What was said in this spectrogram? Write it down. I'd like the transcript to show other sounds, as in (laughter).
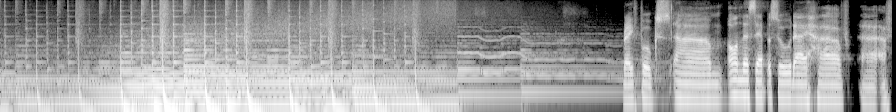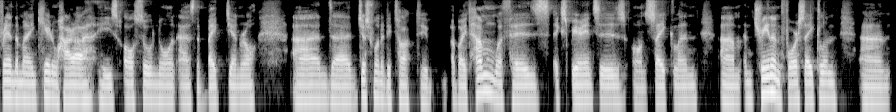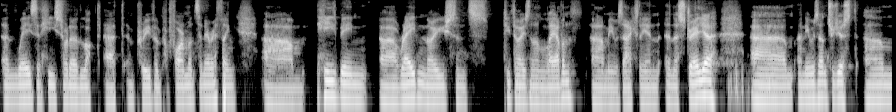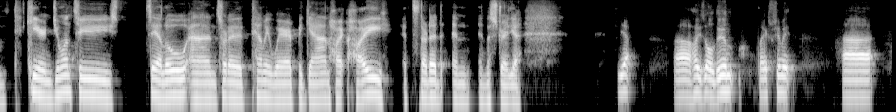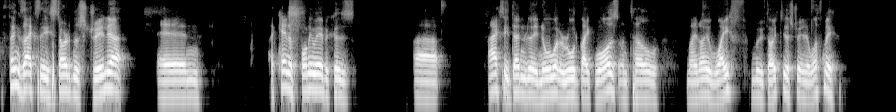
Right, folks. Um, on this episode, I have uh, a friend of mine, Kieran O'Hara. He's also known as the Bike General, and uh, just wanted to talk to about him with his experiences on cycling um, and training for cycling and, and ways that he sort of looked at improving performance and everything. Um, he's been uh, riding now since 2011. Um, he was actually in, in Australia um, and he was introduced. Um, Kieran, do you want to say hello and sort of tell me where it began, how, how it started in, in Australia? Yeah. Uh, how's all doing? Thanks, Jimmy. Uh, things actually started in Australia in a kind of funny way because uh, I actually didn't really know what a road bike was until my now wife moved out to Australia with me,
